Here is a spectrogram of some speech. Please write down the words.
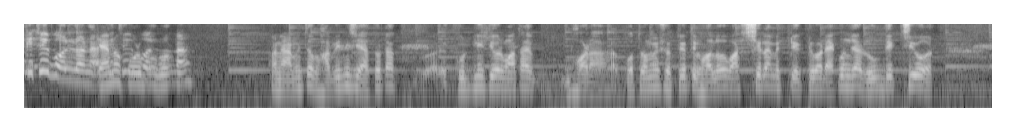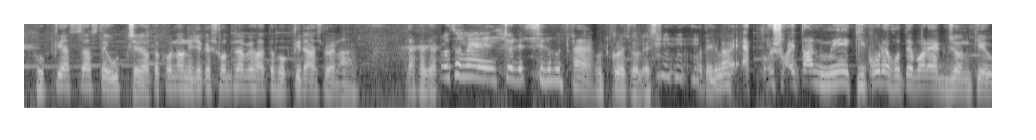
কিছুই বলল না কেন করব? না। মানে আমি তো ভাবিনি যে এতটা কূটনীতি ওর মাথায় ভরা। প্রথমে সত্যি সত্যি ভালোবাসছিলাম একটু একটু বাট এখন যা রূপ দেখছি ওর ভক্তি আস্তে আস্তে উঠছে যতক্ষণ ও নিজেকে শোধরাবে হয়তো ভক্তিটা আসবে না। দেখা যাক। প্রথমে চলে এসেছিল হুট হ্যাঁ হুট করে চলে এসেছে। দেখলাম এত শয়তান মেয়ে কি করে হতে পারে একজন কেউ?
